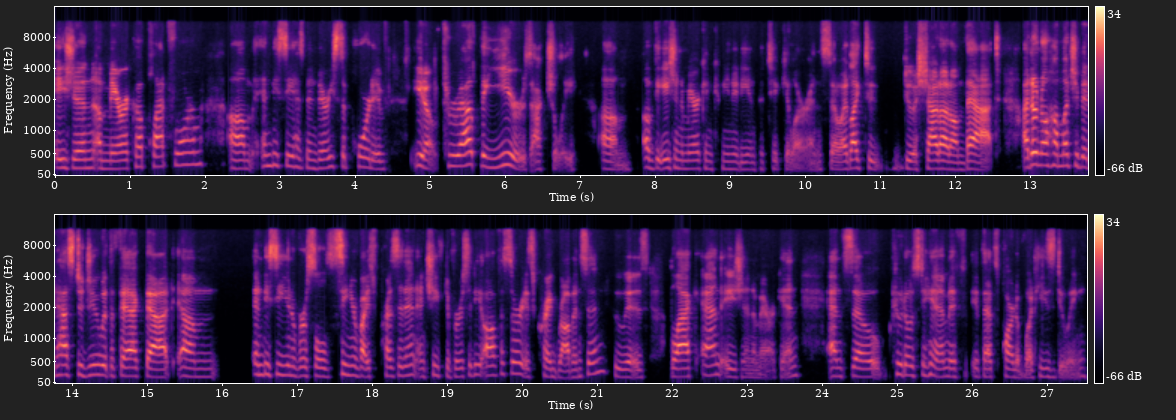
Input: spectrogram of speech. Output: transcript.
Asian America platform. Um, NBC has been very supportive, you know, throughout the years actually um, of the Asian American community in particular. And so I'd like to do a shout out on that. I don't know how much of it has to do with the fact that um, NBC Universal's Senior Vice President and Chief Diversity Officer is Craig Robinson, who is Black and Asian American. And so kudos to him if, if that's part of what he's doing.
